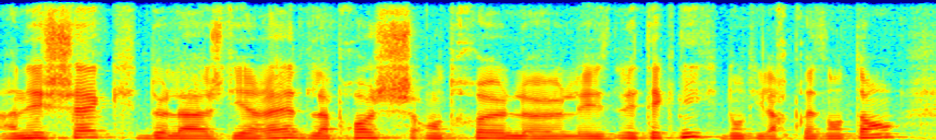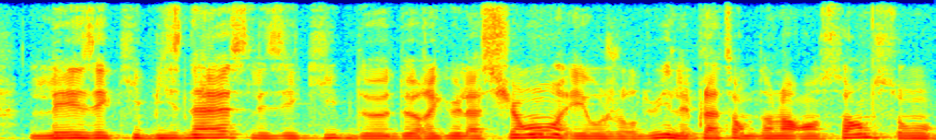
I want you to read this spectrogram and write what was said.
un échec de la, je dirais, de l'approche entre les, techniques dont il est représentant, les équipes business, les équipes de, régulation, et aujourd'hui, les plateformes dans leur ensemble sont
